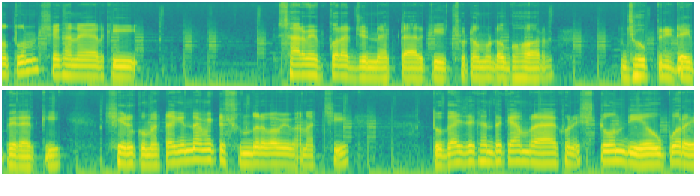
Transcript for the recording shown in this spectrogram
নতুন, সেখানে আর কি সার্ভাইভ করার জন্য একটা আর কি ছোটো মোটো ঘর, ঝোপড়ি টাইপের আর কি, সেরকম একটা, কিন্তু আমি একটা সুন্দরভাবে বানাচ্ছি। তো গাইজ এখান থেকে আমরা এখন স্টোন দিয়ে উপরে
